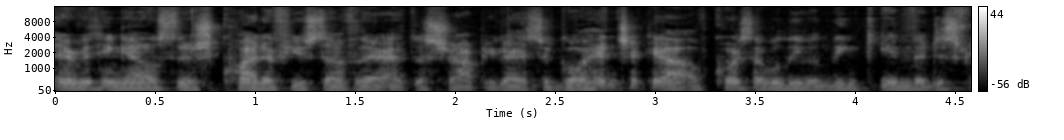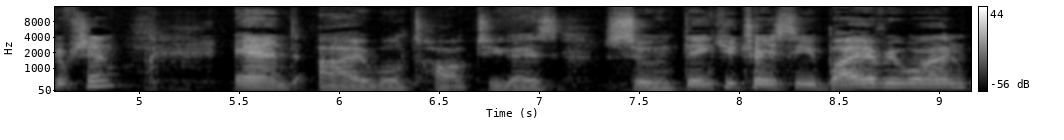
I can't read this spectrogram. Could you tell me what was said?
everything else, there's quite a few stuff there at the shop, you guys. So go ahead and check it out. Of course, I will leave a link in the description, and I will talk to you guys soon. Thank you, Traci. Bye, everyone.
